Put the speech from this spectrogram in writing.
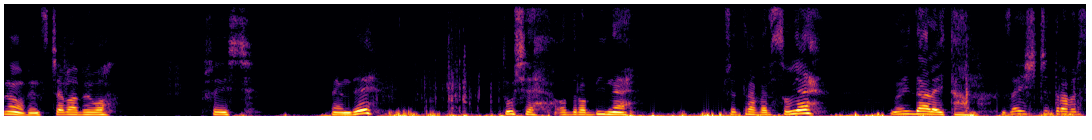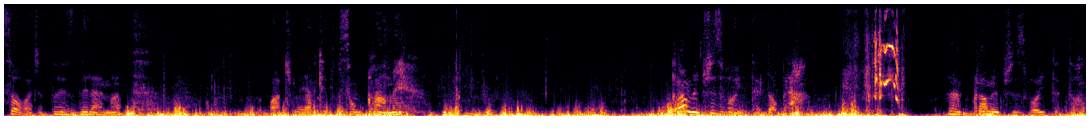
No więc trzeba było przyjść tędy. Tu się odrobinę przetrawersuje. No i dalej tam. Zejść czy trawersować, a to jest dylemat. Zobaczmy jakie tu są klamy. Klamy przyzwoite, dobra. Tak, klamy przyzwoite to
